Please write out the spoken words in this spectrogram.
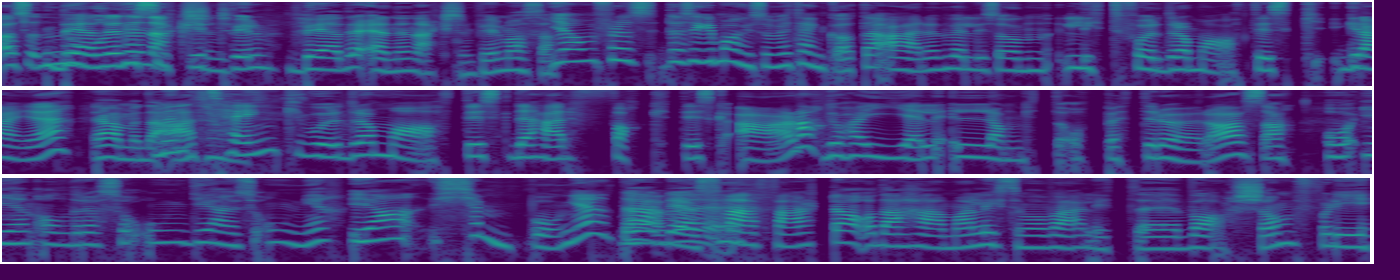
altså, Bedre enn en sikkert- Bedre enn en actionfilm, altså. Ja, det, det er sikkert mange som vil tenke at det er en veldig sånn litt for dramatisk greie. Ja, men det Men tenk hvor dramatisk det her faktisk er, da. Du har gjeld langt opp etter øra, altså. Og i en alder av så ung. De er jo så unge. Ja, kjempeunge. Det er det som er fælt, da, og det er her man liksom må være litt uh, varsom, fordi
